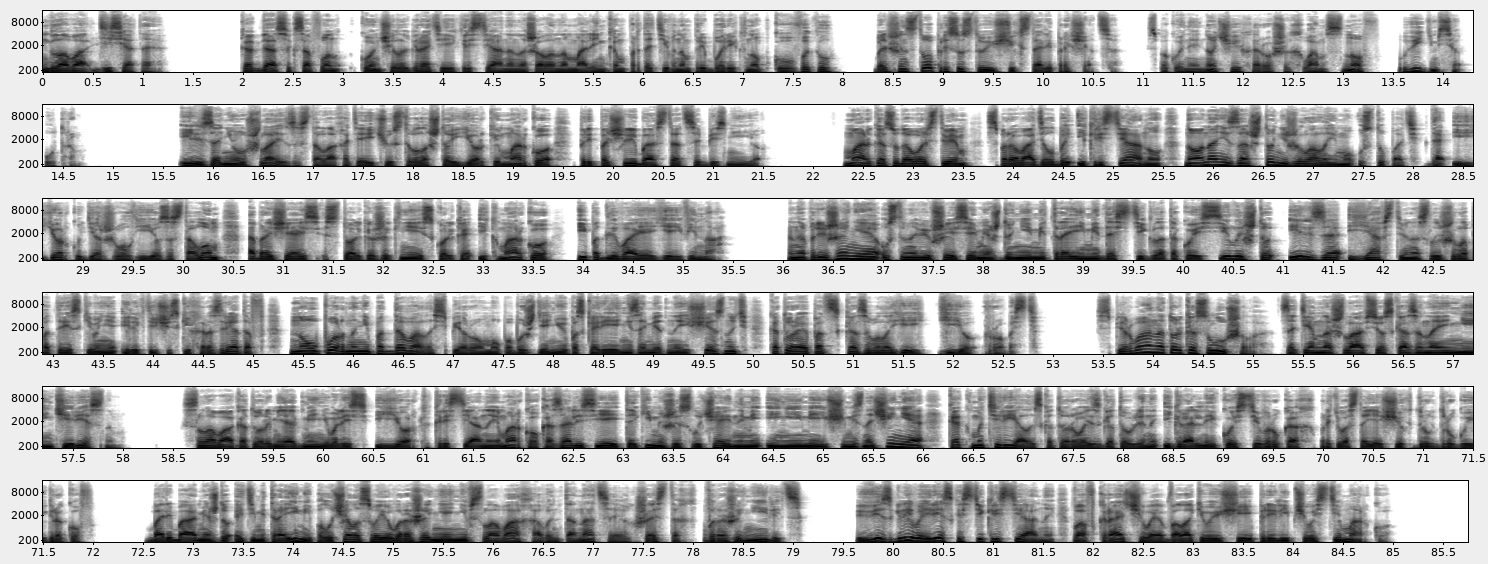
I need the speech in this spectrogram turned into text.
Глава 10. Когда саксофон кончил играть, и Кристиана нажала на маленьком портативном приборе кнопку «выкл», большинство присутствующих стали прощаться. Спокойной ночи, хороших вам снов, увидимся утром. Ильза не ушла из-за стола, хотя и чувствовала, что Йорк и Марко предпочли бы остаться без нее. Марко с удовольствием спровадил бы и Кристиану, но она ни за что не желала ему уступать, да и Йорк удерживал ее за столом, обращаясь столько же к ней, сколько и к Марку, и подливая ей вина. Напряжение, установившееся между ними троими, достигло такой силы, что Ильза явственно слышала потрескивание электрических разрядов, но упорно не поддавалась первому побуждению поскорее незаметно исчезнуть, которое подсказывало ей ее робость. Сперва она только слушала, затем нашла все сказанное неинтересным. Слова, которыми обменивались Йорк, Кристиана и Марко, казались ей такими же случайными и не имеющими значения, как материал, из которого изготовлены игральные кости в руках противостоящих друг другу игроков. Борьба между этими троими получала свое выражение не в словах, а в интонациях, жестах, выражении лиц. В визгливой резкости Кристианы, во вкрадчивой, обволакивающей прилипчивости Марко.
